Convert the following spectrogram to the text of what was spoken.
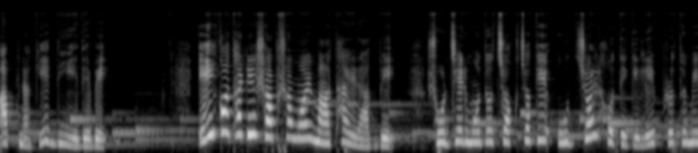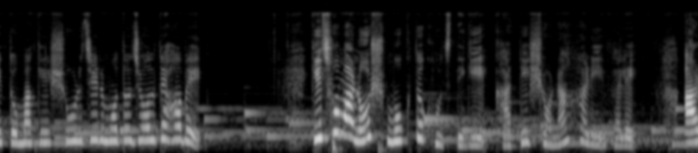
আপনাকে দিয়ে দেবে। এই কথাটি সবসময় মাথায় রাখবে। সূর্যের মতো চকচকে উজ্জ্বল হতে গেলে প্রথমে তোমাকে সূর্যের মতো জ্বলতে হবে। কিছু মানুষ মুক্ত খুঁজতে গিয়ে খাঁটি সোনা হারিয়ে ফেলে আর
